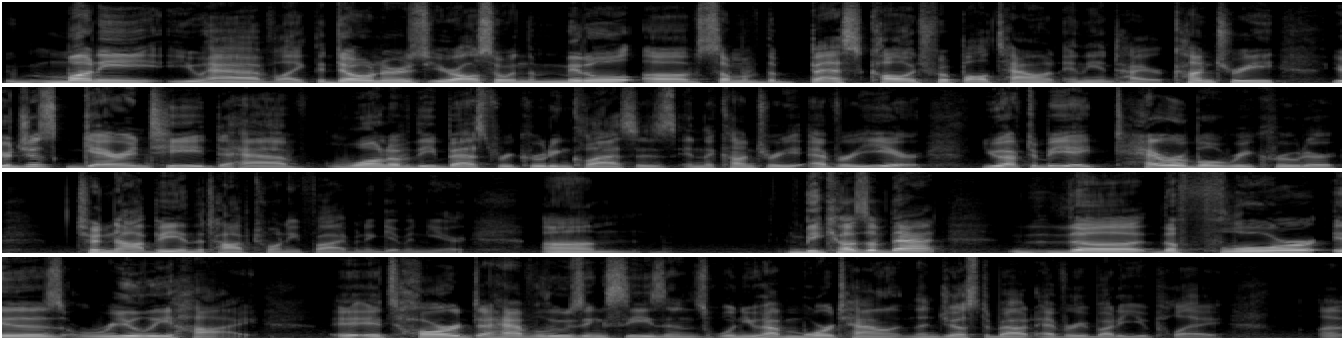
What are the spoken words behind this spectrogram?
money, you have like the donors, you're also in the middle of some of the best college football talent in the entire country. You're just guaranteed to have one of the best recruiting classes in the country every year. You have to be a terrible recruiter to not be in the top 25 in a given year. Um, because of that, the the floor is really high. It's hard to have losing seasons when you have more talent than just about everybody you play. Uh,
